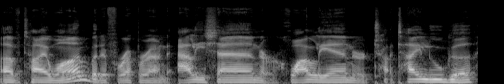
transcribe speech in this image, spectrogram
of Taiwan, but if we're up around Alishan or Hualien or Ta- Tailuga,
